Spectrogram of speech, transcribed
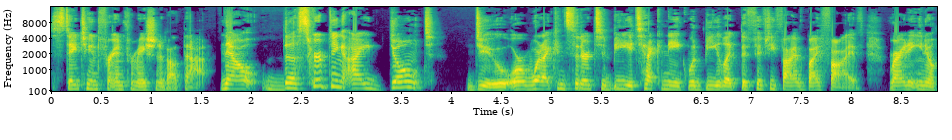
stay tuned for information about that. Now, the scripting I don't do or what I consider to be a technique would be like the 55 by 5, right? You know,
